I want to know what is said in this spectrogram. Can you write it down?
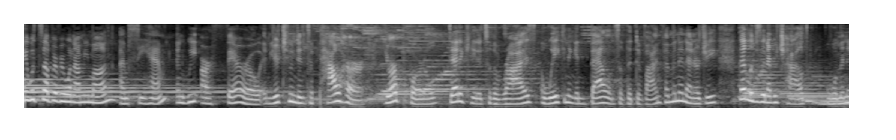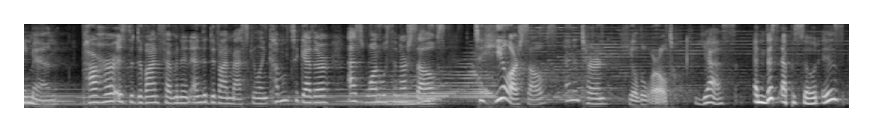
Hey, what's up, everyone? I'm Iman. I'm Siham. And we are Faarrow, and you're tuned into Powher, your portal dedicated to the rise, awakening, and balance of the divine feminine energy that lives in every child, woman, and man. Powher is the divine feminine and the divine masculine coming together as one within ourselves to heal ourselves and in turn heal the world. Yes. And this episode is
